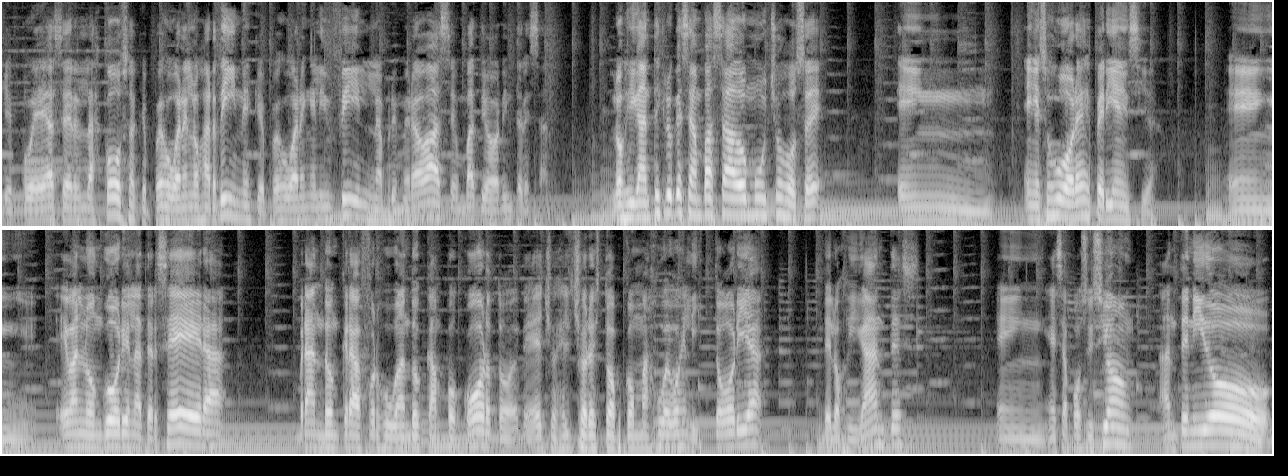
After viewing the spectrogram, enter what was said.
que puede hacer las cosas, que puede jugar en los jardines, que puede jugar en el infield, en la primera base, un bateador interesante. Los gigantes creo que se han basado mucho, José, en, en esos jugadores de experiencia. En Evan Longoria en la tercera, Brandon Crawford jugando campo corto. De hecho, es el shortstop con más juegos en la historia de los gigantes en esa posición. Han tenido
